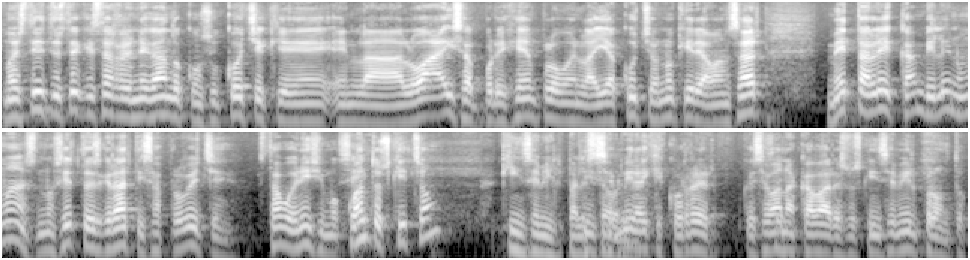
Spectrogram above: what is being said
Maestrito, usted que está renegando con su coche que en la Loaiza, por ejemplo, o en la Ayacucho no quiere avanzar, métale, cámbiale nomás, ¿no es cierto? Es gratis, aproveche. Está buenísimo. ¿Cuántos kits son? 15 mil para 15 mil hay que correr, que se van a acabar esos 15 mil pronto.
